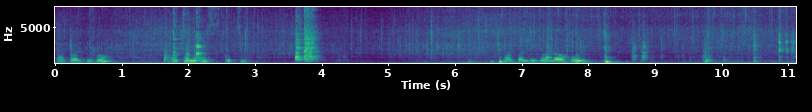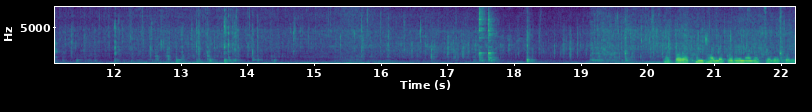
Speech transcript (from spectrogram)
তারপর দিব কাঁচামরিচ কুচি। তারপর দিব লবণ। তারপর এখন ভালো করে নাড়াচাড়া করে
